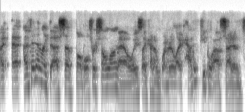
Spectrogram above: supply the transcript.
I, I've been in like the SF bubble for so long. I always like kind of wonder like how do people outside of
